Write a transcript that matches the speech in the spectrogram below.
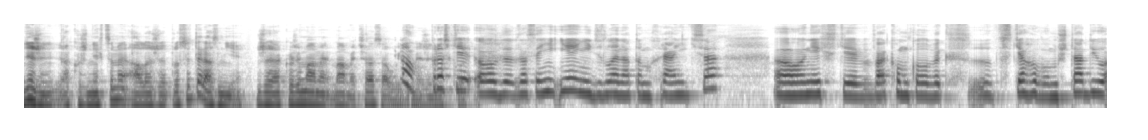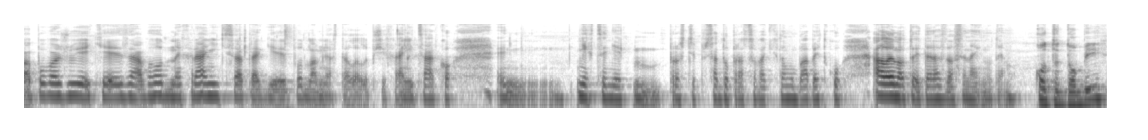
nie, že akože nechceme, ale že proste teraz nie. Že akože máme, máme čas a uvidíme, no, že proste o, zase nie, nie je nič zlé na tom chrániť sa nech ste v akomkoľvek vzťahovom štádiu a považujete za vhodné chrániť sa, tak je podľa mňa stále lepšie chrániť sa ako e, nechcene proste sa dopracovať k tomu babetku. Ale no to je teraz zase na inú tému. Od doby,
